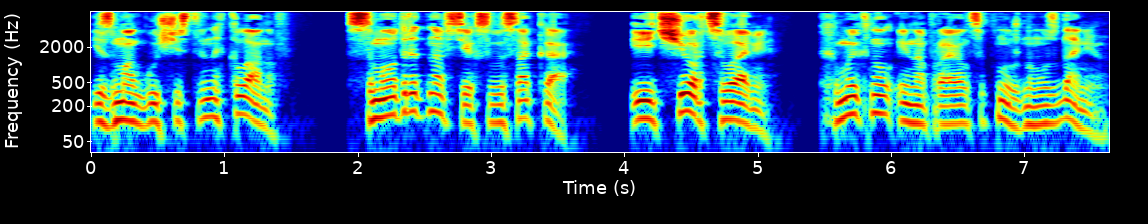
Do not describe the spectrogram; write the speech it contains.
из могущественных кланов. Смотрят на всех свысока. «И черт с вами!» — хмыкнул и направился к нужному зданию.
